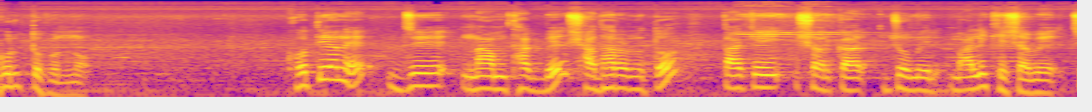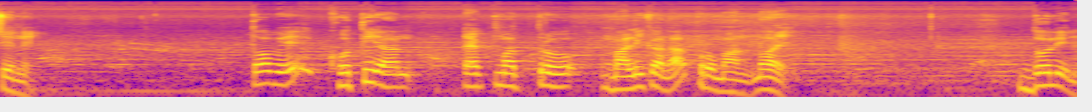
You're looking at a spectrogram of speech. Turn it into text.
গুরুত্বপূর্ণ। খতিয়ানে যে নাম থাকবে সাধারণত তাকেই সরকার জমির মালিক হিসাবে চেনে। তবে খতিয়ান একমাত্র মালিকানা প্রমাণ নয়। দলিল।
